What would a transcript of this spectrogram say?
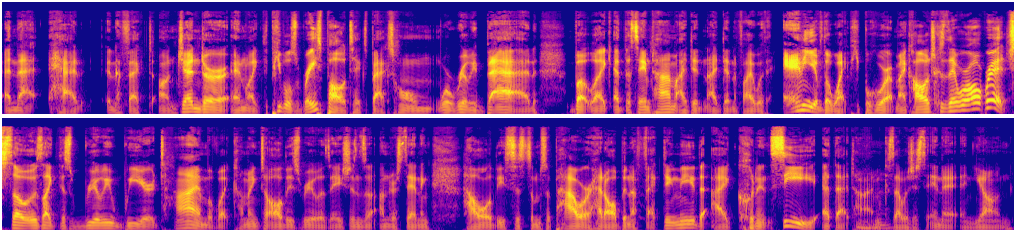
and that had an effect on gender and like the people's race politics back home were really bad but like at the same time i didn't identify with any of the white people who were at my college because they were all rich so it was like this really weird time of like coming to all these realizations and understanding how all these systems of power had all been affecting me that i couldn't see at that time mm-hmm. because i was just in it and young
